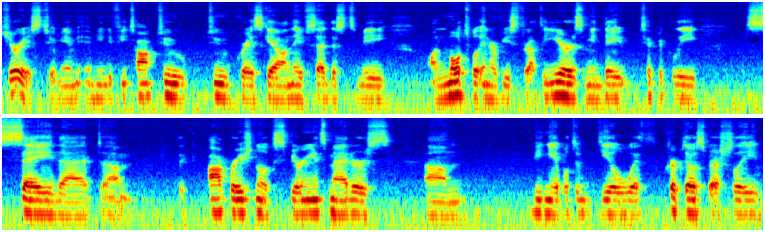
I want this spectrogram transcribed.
curious to me. I mean, if you talk to to Grayscale, and they've said this to me on multiple interviews throughout the years, I mean, they typically say that um, the operational experience matters. Um, being able to deal with crypto, especially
